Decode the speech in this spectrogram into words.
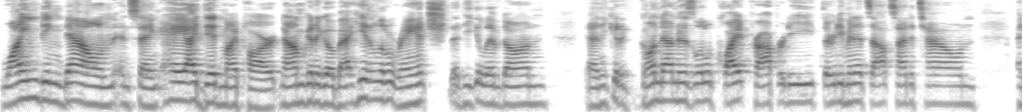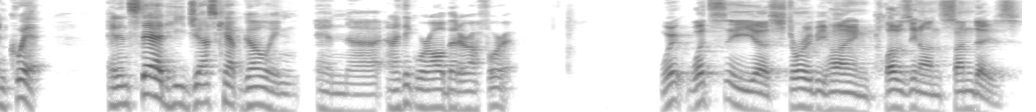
winding down and saying, "Hey, I did my part. Now I'm going to go back." He had a little ranch that he lived on, and he could have gone down to his little quiet property, 30 minutes outside of town, and quit. And instead, he just kept going, and uh, and I think we're all better off for it. What's the uh, story behind closing on Sundays?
